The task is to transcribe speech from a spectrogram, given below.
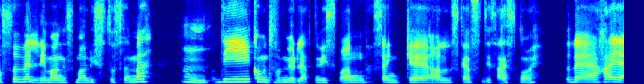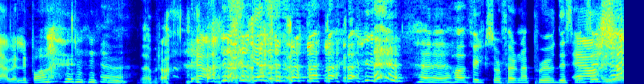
også veldig mange som har lyst til å stemme. Mm. De kommer til å få muligheten hvis man senker aldersgrensen til 16 år. Så det heier jeg veldig på. Det er bra. ja. Har fylkesordføreren approved this message? Ja.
